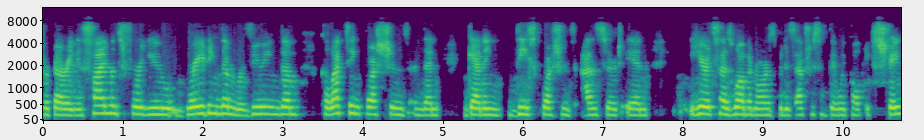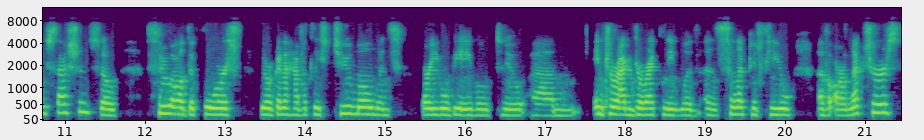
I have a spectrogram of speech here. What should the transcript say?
preparing assignments for you, grading them, reviewing them, collecting questions and then getting these questions answered in. Here it says webinars but it's actually something we call exchange sessions. So throughout the course you're going to have at least two moments where you will be able to um, interact directly with a selected few of our lectures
